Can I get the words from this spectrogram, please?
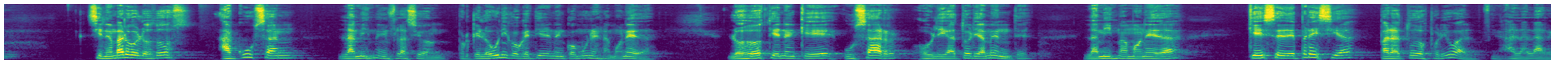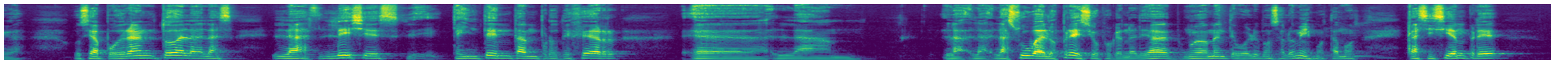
Sin embargo, los dos acusan la misma inflación, porque lo único que tienen en común es la moneda. Los dos tienen que usar obligatoriamente la misma moneda que se deprecia para todos por igual, a la larga. O sea, podrán todas las, leyes que intentan proteger eh, la, la, suba de los precios, porque en realidad nuevamente volvemos a lo mismo, estamos casi siempre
